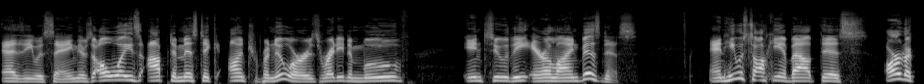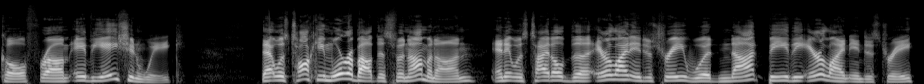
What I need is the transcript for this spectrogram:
as he was saying, there's always optimistic entrepreneurs ready to move into the airline business. And he was talking about this article from Aviation Week that was talking more about this phenomenon, and it was titled The Airline Industry Would Not Be the Airline Industry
